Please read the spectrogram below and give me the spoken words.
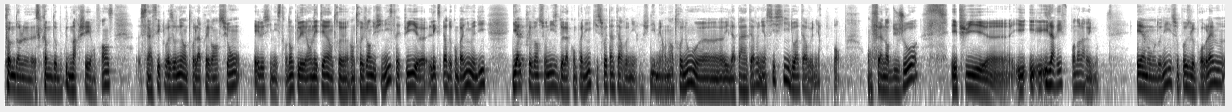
comme dans, le, comme dans beaucoup de marchés en France, c'est assez cloisonné entre la prévention et le sinistre. Donc les, on était entre, entre gens du sinistre et puis euh, l'expert de compagnie me dit il y a le préventionniste de la compagnie qui souhaite intervenir. Je dis mais on entre nous, euh, il n'a pas à intervenir. Si si, il doit intervenir. Bon, on fait un ordre du jour et puis euh, il, il, arrive pendant la réunion. Et à un moment donné, il se pose le problème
